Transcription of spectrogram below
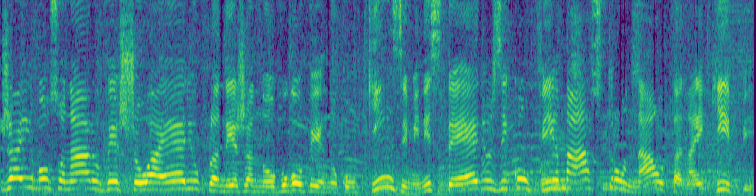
Jair Bolsonaro vê show aéreo, planeja novo governo com 15 ministérios e confirma astronauta na equipe.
